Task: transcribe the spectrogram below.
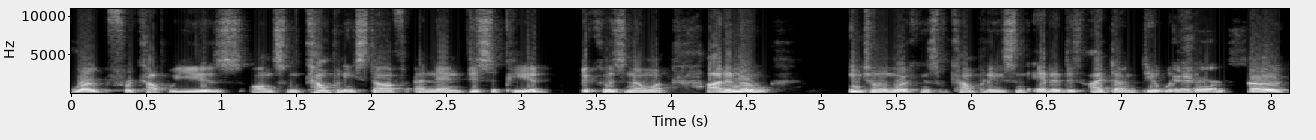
wrote for a couple of years on some company stuff and then disappeared because no one. I don't know internal workings of companies and editors. I don't deal with Sure. editors, so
